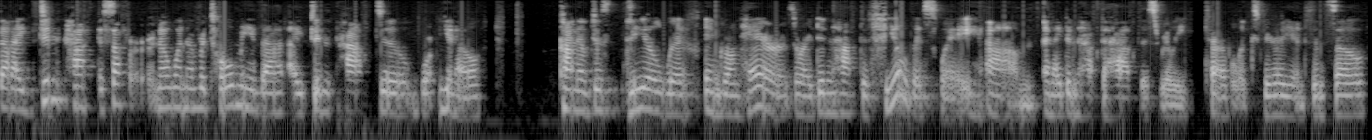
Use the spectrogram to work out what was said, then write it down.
that I didn't have to suffer. No one ever told me that I didn't have to, you know, kind of just deal with ingrown hairs or I didn't have to feel this way um, and I didn't have to have this really terrible experience. And so,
